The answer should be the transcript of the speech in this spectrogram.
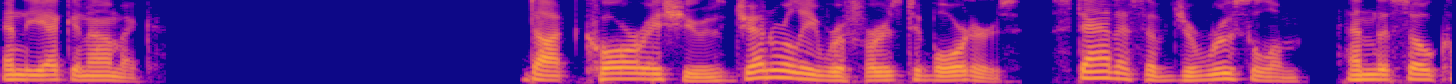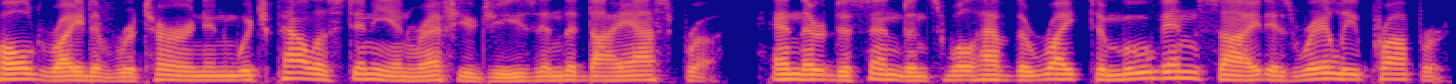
and the economic. Core issues generally refers to borders, status of Jerusalem, and the so-called right of return in which Palestinian refugees in the diaspora and their descendants will have the right to move inside Israeli proper,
